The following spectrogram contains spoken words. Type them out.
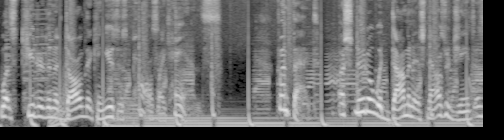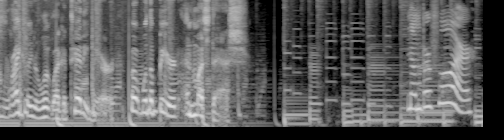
What's cuter than a dog that can use its paws like hands? Fun fact a schnoodle with dominant schnauzer genes is likely to look like a teddy bear, but with a beard and mustache. Number 4.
